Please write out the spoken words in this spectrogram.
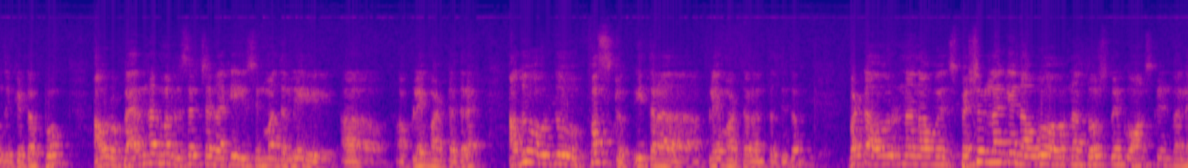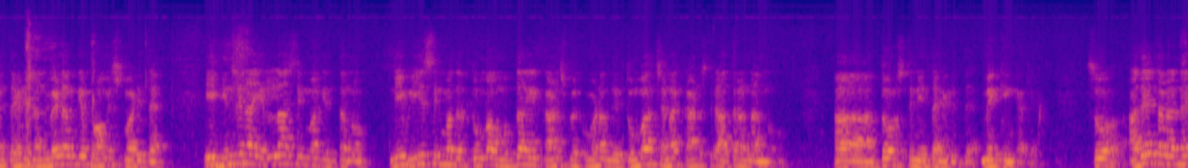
ಒಂದು ಗೆಟಪ್ ಅವರು ಪ್ಯಾರನಾರ್ಮಲ್ ರಿಸರ್ಚರ್ ಆಗಿ ಈ ಸಿನಿಮಾದಲ್ಲಿ ಪ್ಲೇ ಮಾಡ್ತಾ ಇದ್ರೆ ಅದು ಅವ್ರದ್ದು ಫಸ್ಟ್ ಈ ತರ ಪ್ಲೇ ಮಾಡ್ತಾ ಇರುವಂತದ್ದು ಬಟ್ ಅವ್ರನ್ನ ನಾವು ಸ್ಪೆಷಲ್ ಆಗಿ ನಾವು ಅವ್ರನ್ನ ತೋರಿಸ್ಬೇಕು ಆನ್ ಸ್ಕ್ರೀನ್ ಮೇಲೆ ಅಂತ ಹೇಳಿ ನಾನು ಮೇಡಮ್ಗೆ ಪ್ರಾಮಿಸ್ ಮಾಡಿದ್ದೆ. ಈ ಹಿಂದಿನ ಎಲ್ಲಾ ಸಿನಿಮಾಗಿಂತನೂ ನೀವು ಈ ಸಿನಿಮಾದಲ್ಲಿ ತುಂಬಾ ಮುದ್ದಾಗಿ ಕಾಣಿಸ್ಬೇಕು ಮೇಡಮ್ ನೀವು ತುಂಬಾ ಚೆನ್ನಾಗಿ ಕಾಣಿಸ್ತೀರಿ ಆತರ ನಾನು ತೋರಿಸ್ತೀನಿ ಅಂತ ಹೇಳಿದ್ದೆ ಮೇಕಿಂಗ್ ಅಲ್ಲಿ. ಸೊ ಅದೇ ತರನೇ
